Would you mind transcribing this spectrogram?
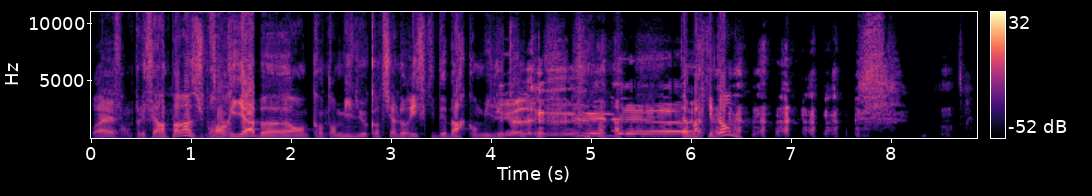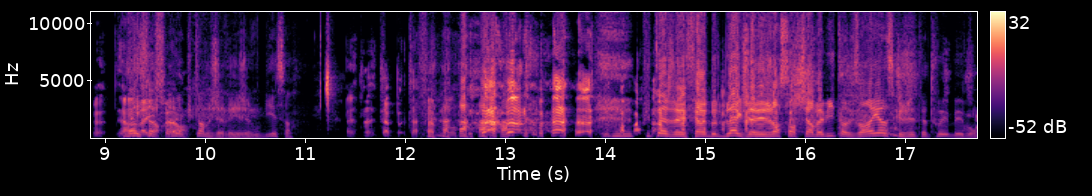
Ouais, enfin, on peut les faire un par un. Si tu prends Rihab euh, en, quand en milieu, quand il y a le riff qui débarque en milieu de truc, t'as marqué down? Euh, non, Lifer. Lifer. Ah ouais, putain, mais j'avais oublié ça. Euh, Ta, ta- femme, non Putain, j'allais faire une autre blague, j'allais genre sortir ma bite en disant regarde ce que j'ai tatoué, mais bon.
